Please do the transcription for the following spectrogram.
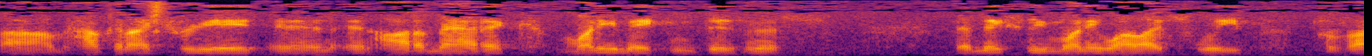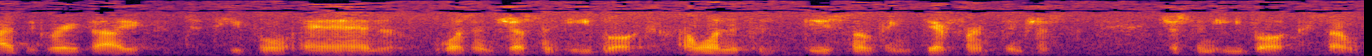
um, how can I create an, an automatic money-making business that makes me money while I sleep, provides a great value to people, and wasn't just an ebook. I wanted to do something different than just just an ebook. So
